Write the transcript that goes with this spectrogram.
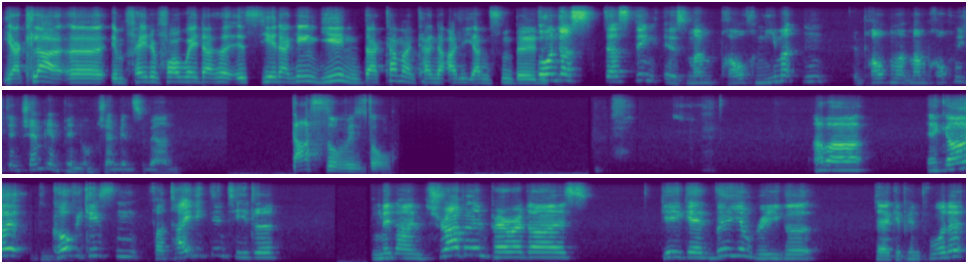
Ja klar, äh, im Fatal Four Way da ist jeder gegen jeden, da kann man keine Allianzen bilden. Und das, das Ding ist, man braucht niemanden, braucht man, man braucht nicht den Champion Pin, um Champion zu werden. Das sowieso. Aber egal, Kofi Kingston verteidigt den Titel mit einem Trouble in Paradise gegen William Regal, der gepinnt wurde,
